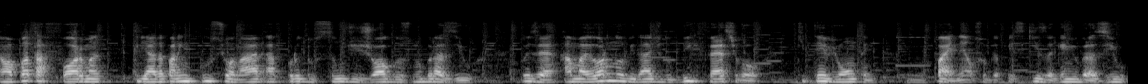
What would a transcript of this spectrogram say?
é uma plataforma criada para impulsionar a produção de jogos no Brasil. Pois é, a maior novidade do Big Festival, que teve ontem um painel sobre a pesquisa Game Brasil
